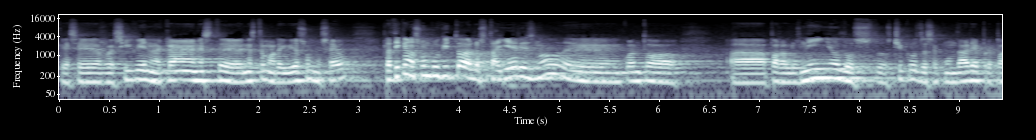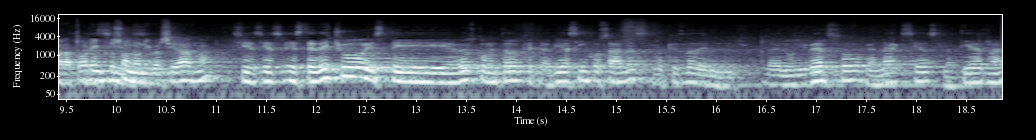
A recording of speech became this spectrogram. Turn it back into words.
que se reciben acá en este, en este maravilloso museo. Platícanos un poquito de los talleres, ¿no? De, en cuanto a, a- para los niños, los, los chicos de secundaria, preparatoria, Así incluso en la universidad, ¿no? Sí, así es. Este, de hecho, este, habíamos comentado que había cinco salas, lo que es la del, la del universo, galaxias, la Tierra,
